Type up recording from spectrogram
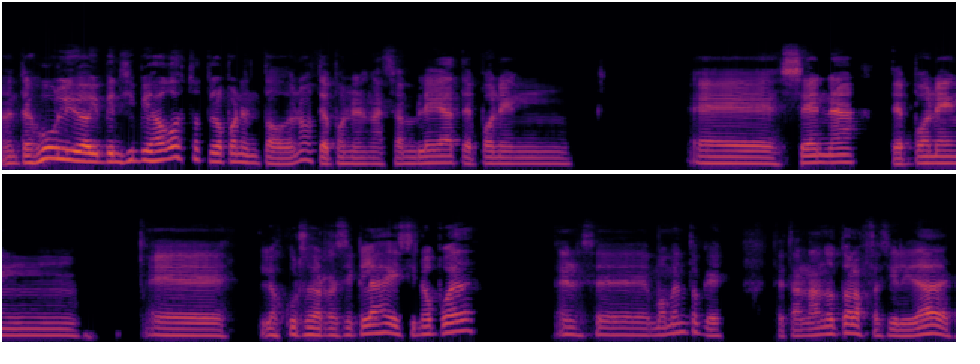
entre julio y principios de agosto te lo ponen todo, ¿no? Te ponen asamblea, te ponen eh, cena, te ponen eh, los cursos de reciclaje y si no puedes, en ese momento que te están dando todas las facilidades.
